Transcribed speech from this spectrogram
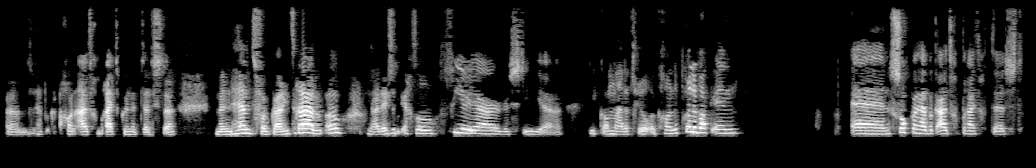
Um, heb ik gewoon uitgebreid kunnen testen. Mijn hemd van Caritra heb ik ook. Nou, deze heb ik echt al vier jaar. Dus die, uh, die kan na de trail ook gewoon de prullenbak in. En sokken heb ik uitgebreid getest.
